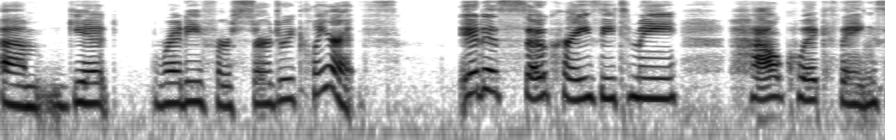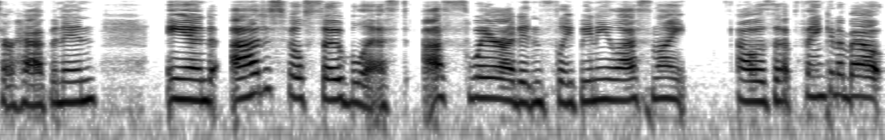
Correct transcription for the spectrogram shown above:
um, get ready for surgery clearance. It is so crazy to me how quick things are happening and I just feel so blessed. I swear I didn't sleep any last night. I was up thinking about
